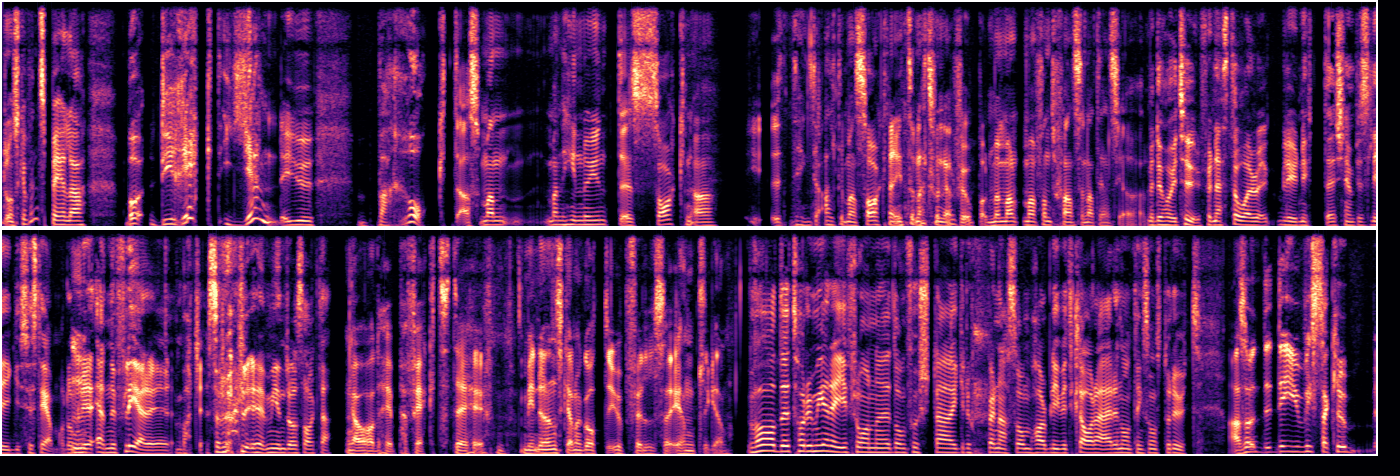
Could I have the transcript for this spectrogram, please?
De ska väl inte spela bara direkt igen? Det är ju barockt. Alltså man, man hinner ju inte sakna det är inte alltid man saknar internationell fotboll, men man, man får inte chansen att ens göra det. Men du har ju tur, för nästa år blir det nytt eh, Champions League-system och då Mm. blir det ännu fler eh, matcher, så då blir det mindre att sakna. Ja, det är perfekt. Det är, min önskan har gått i uppfyllelse äntligen. Vad tar du med dig ifrån eh, de första grupperna som har blivit klara? Är det någonting som står ut? Alltså, det, det är ju vissa klubb,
